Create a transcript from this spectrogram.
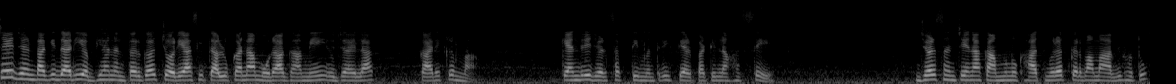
સંચય જનભાગીદારી અભિયાન અંતર્ગત ચોર્યાસી તાલુકાના મોરા ગામે યોજાયેલા કાર્યક્રમમાં કેન્દ્રીય જળશક્તિ મંત્રી સી આર પાટીલના હસ્તે જળસંચયના કામોનું ખાતમુહૂર્ત કરવામાં આવ્યું હતું.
